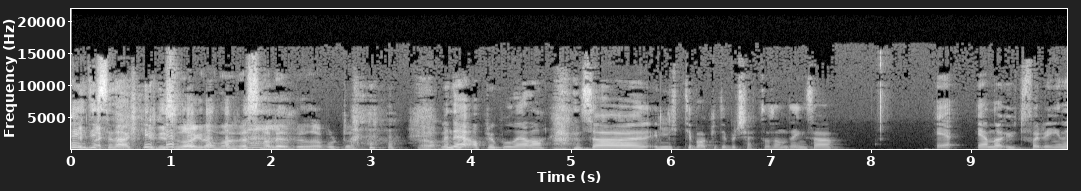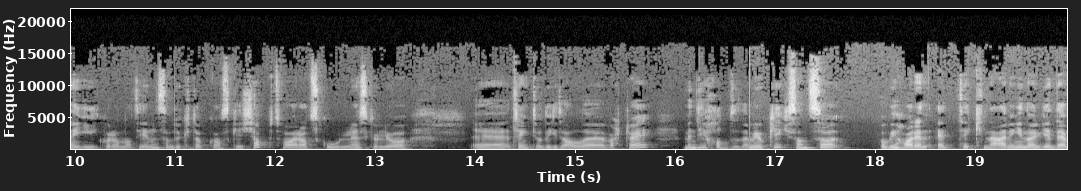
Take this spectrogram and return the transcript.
i disse dager. I disse dager, når resten av levebrødet er borte. Ja. Men det, apropos det, da. Så litt tilbake til budsjett og sånne ting. Så e- en av utfordringene i koronatiden som dukket opp ganske kjapt, var at skolene skulle jo eh, trengte jo digitale verktøy, men de hadde dem jo ikke. ikke sant? Så, og vi har en edtech-næring i Norge. Det,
